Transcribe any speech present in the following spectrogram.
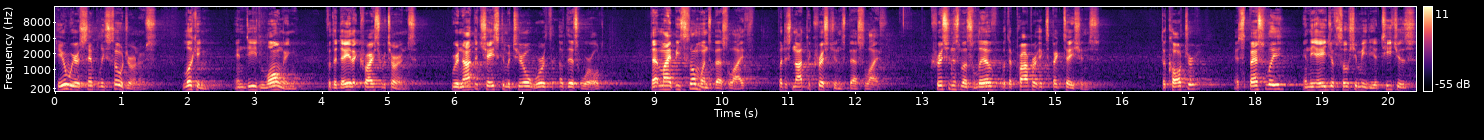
Here we are simply sojourners, looking, indeed longing, for the day that Christ returns. We are not to chase the material worth of this world. That might be someone's best life, but it's not the Christian's best life. Christians must live with the proper expectations. The culture, especially in the age of social media, teaches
